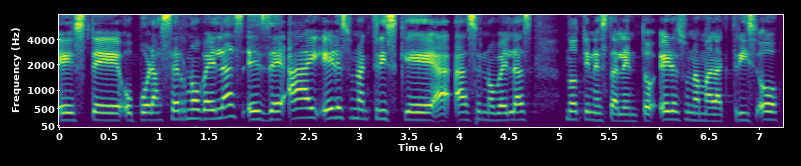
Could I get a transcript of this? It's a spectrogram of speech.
este, o por hacer novelas, es de, ay, eres una actriz que ha- hace novelas, no tienes talento, eres una mala actriz, o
